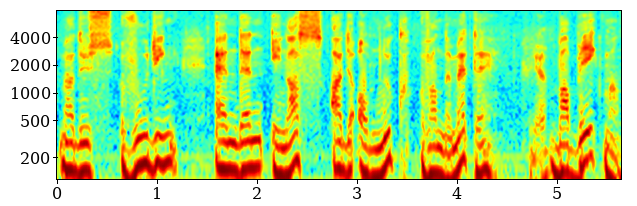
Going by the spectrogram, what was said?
Maar dus voeding en dan in As had de omnoek van de Met, hè. Ja. Beekman.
